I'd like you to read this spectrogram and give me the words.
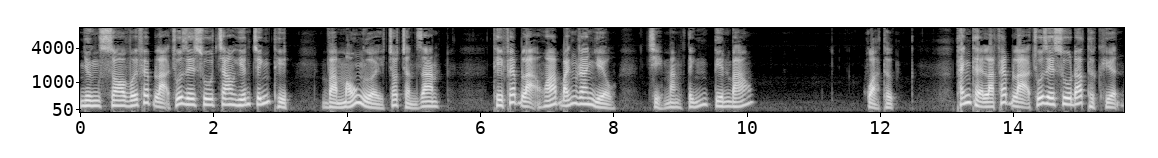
nhưng so với phép lạ Chúa Giêsu trao hiến chính thịt và máu người cho trần gian, thì phép lạ hóa bánh ra nhiều chỉ mang tính tiên báo. Quả thực, thánh thể là phép lạ Chúa Giêsu đã thực hiện,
